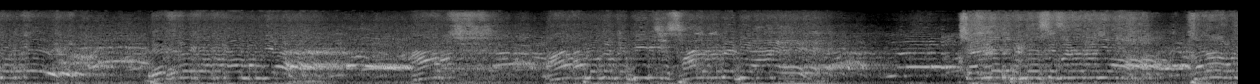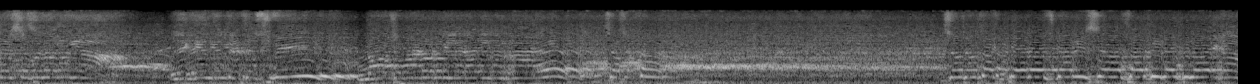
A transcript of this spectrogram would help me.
करके भेजने का काम बन बीच सालन में भी आए हैं चलने फिरने से मना गया खड़ा होने से मना गया लेकिन तेजस्वी नौजवानों की लड़ाई लड़ रहा है जब तक जब तक बेरोजगारी से आज़ादी नहीं दिलाएगा,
